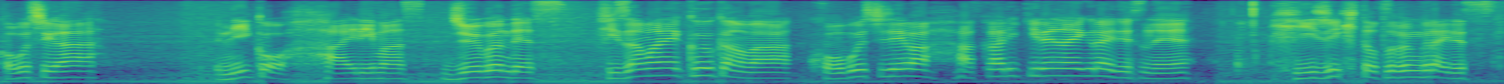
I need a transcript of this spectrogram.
拳が2個入ります。十分です。膝前空間は拳では測りきれないぐらいですね。肘1つ分ぐらいです。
